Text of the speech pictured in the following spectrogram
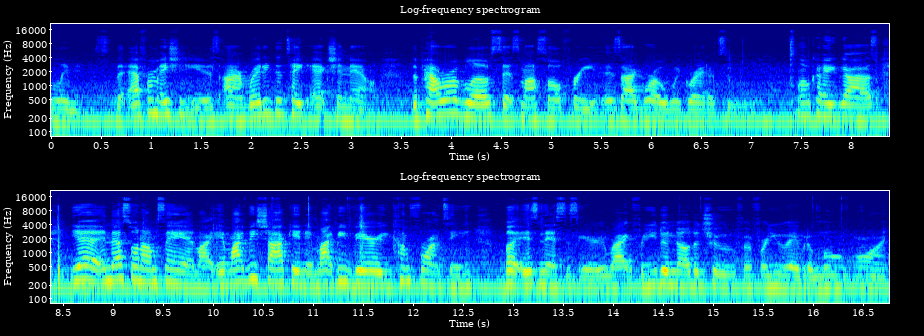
limits. The affirmation is, I am ready to take action now. The power of love sets my soul free as I grow with gratitude okay you guys. Yeah and that's what i'm saying. Like it might be shocking it might be very confronting but it's necessary right? For you to know the truth and for you to be able to move on.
